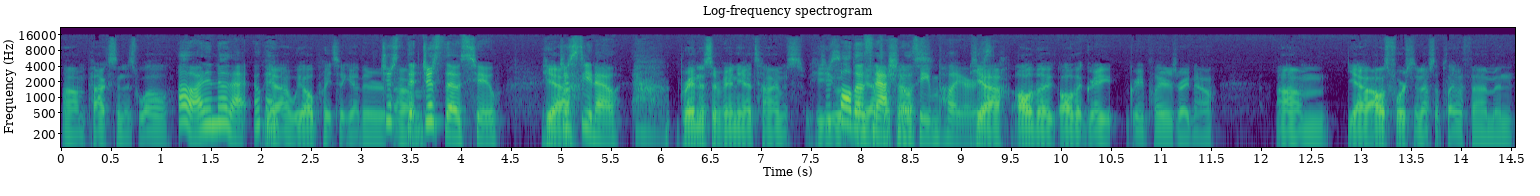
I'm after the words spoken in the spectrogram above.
Um, Paxton as well. Oh, I didn't know that. Okay. Yeah, we all played together. Just um, just those two. yeah. Just you know, Brandon Servania at times. He just all those national team players. Yeah, all the all the great great players right now. Um, yeah, I was fortunate enough to play with them, and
